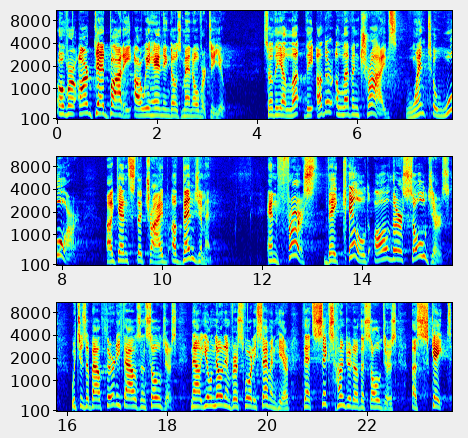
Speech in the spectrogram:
Over our dead body, are we handing those men over to you? So the, the other 11 tribes went to war against the tribe of Benjamin. And first, they killed all their soldiers, which is about 30,000 soldiers. Now, you'll note in verse 47 here that 600 of the soldiers escaped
